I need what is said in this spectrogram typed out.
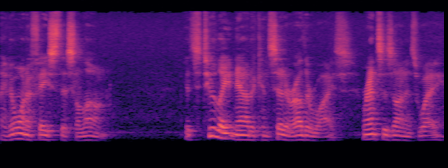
I don't want to face this alone. It's too late now to consider otherwise. Rents is on his way.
